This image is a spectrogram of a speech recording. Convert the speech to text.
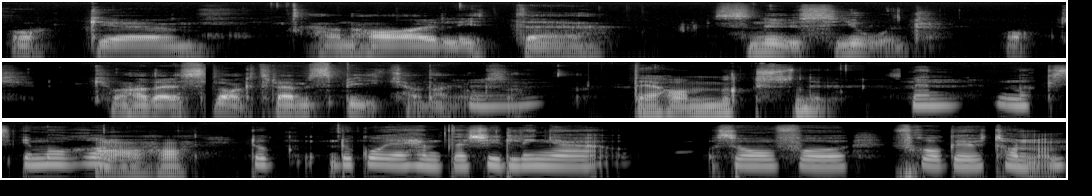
Och eh, han har lite snusjord. Och han hade slagträ med spik hade han ju också. Det har Mux nu. Men Mux, imorgon, Jaha då, då går jag och hämtar Killinga så hon får fråga ut honom.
